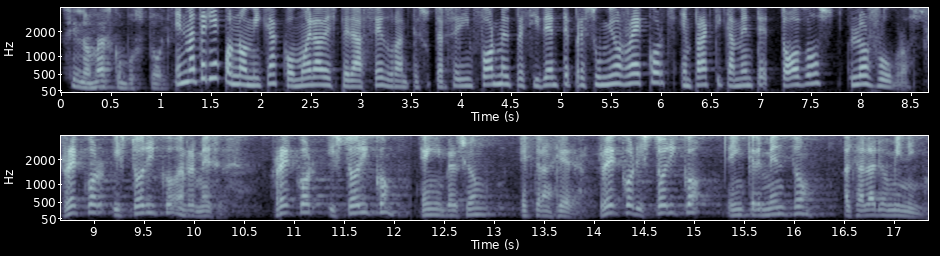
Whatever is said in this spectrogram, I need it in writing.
sino más combustóleo. En materia económica, como era de esperarse, durante su tercer informe el presidente presumió récords en prácticamente todos los rubros. Récord histórico en remesas, récord histórico en inversión extranjera, récord histórico en incremento al salario mínimo,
